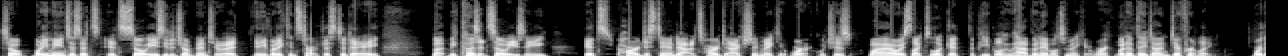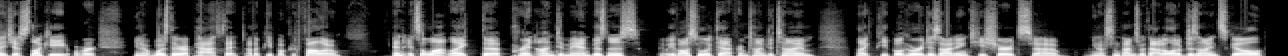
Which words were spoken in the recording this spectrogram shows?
So what he means is it's it's so easy to jump into it. Anybody can start this today. But because it's so easy, it's hard to stand out. It's hard to actually make it work, which is why I always like to look at the people who have been able to make it work. What have they done differently? Were they just lucky or, you know, was there a path that other people could follow? And it's a lot like the print on demand business that we've also looked at from time to time, like people who are designing t-shirts, uh, you know, sometimes without a lot of design skill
